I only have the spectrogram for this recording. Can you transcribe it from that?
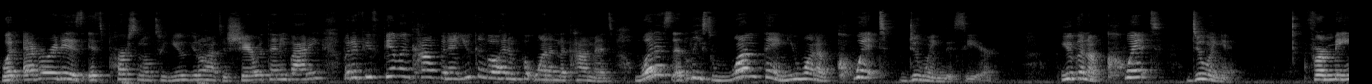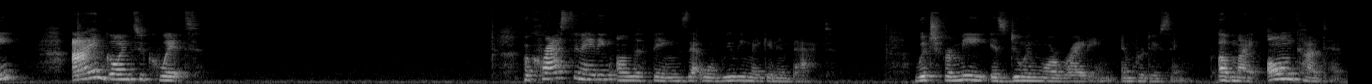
Whatever it is, it's personal to you. You don't have to share with anybody. But if you're feeling confident, you can go ahead and put one in the comments. What is at least one thing you want to quit doing this year? You're going to quit doing it. For me, I am going to quit procrastinating on the things that will really make an impact, which for me is doing more writing and producing of my own content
